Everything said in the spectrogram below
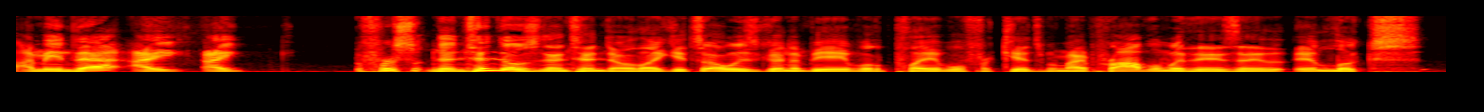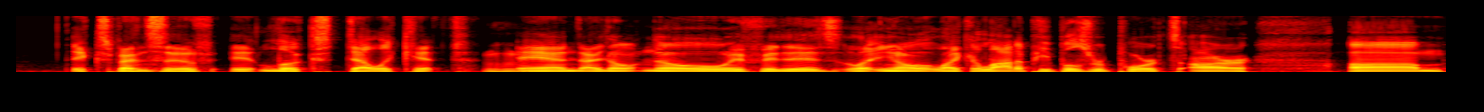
I mean that I I first Nintendo's Nintendo. Like it's always going to be able to playable for kids. But my problem with it is it, it looks expensive. It looks delicate, and I don't know if it is. like, You know, like a lot of people's reports are. Um,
